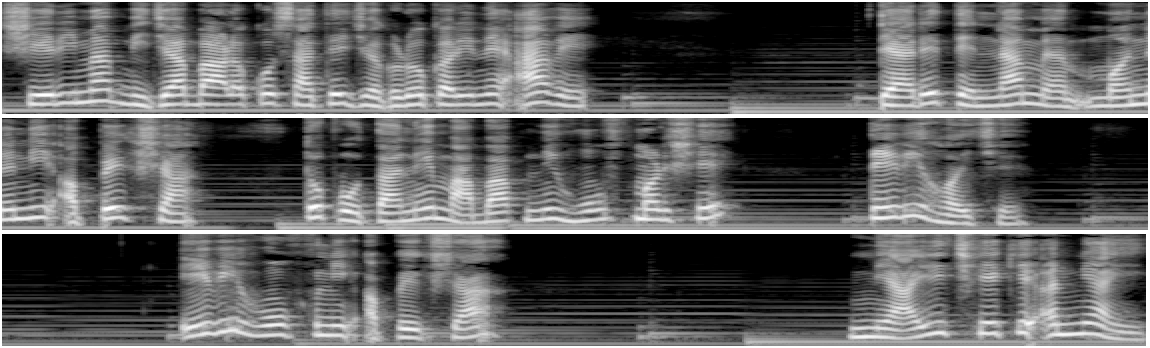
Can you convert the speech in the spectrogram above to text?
શેરીમાં બીજા બાળકો સાથે ઝઘડો કરીને આવે ત્યારે તેના મનની અપેક્ષા તો પોતાને મા બાપની હૂંફ મળશે તેવી હોય છે. એવી હૂંફની અપેક્ષા ન્યાયી છે કે અન્યાયી?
